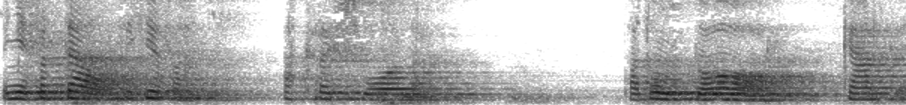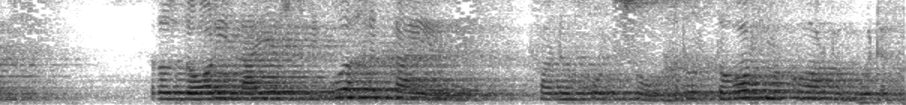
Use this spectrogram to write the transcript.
En jy vertel, weet jy wat? Ek kry swaar nou. Dat ons daar kerk is. Dat ons daar die leiers is, die ooggetuies van hoe God sorg. Dat ons daar vir mekaar bemoedig.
